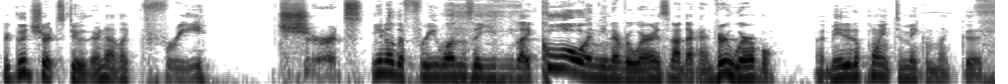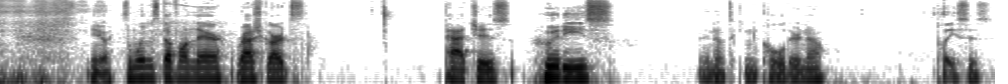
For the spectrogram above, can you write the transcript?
they're good shirts too. They're not like free shirts. You know, the free ones that you like, cool, and you never wear. It's not that kind. Very wearable. I made it a point to make them like good. Anyway, some women's stuff on there, rash guards, patches, hoodies. I know it's getting colder now. Places.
